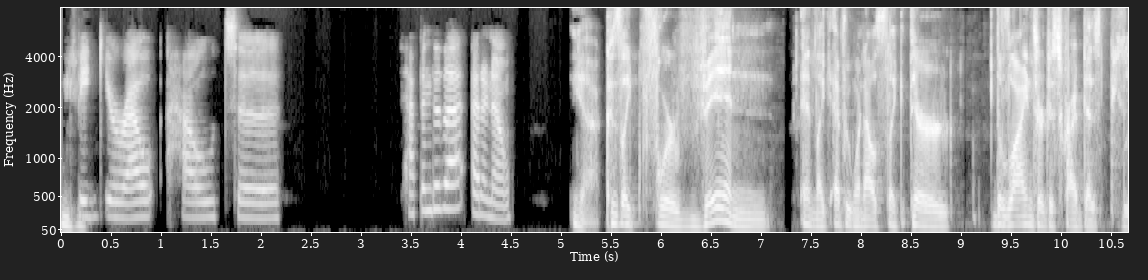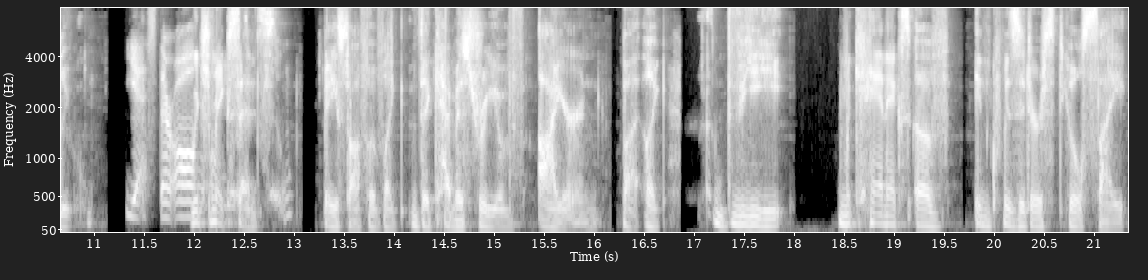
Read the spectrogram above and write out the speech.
mm-hmm. figure out how to tap into that. I don't know. Yeah, because like for Vin and like everyone else, like they're the lines are described as blue. Yes, they're all which makes sense blue. based off of like the chemistry of iron, but like the mechanics of Inquisitor steel sight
